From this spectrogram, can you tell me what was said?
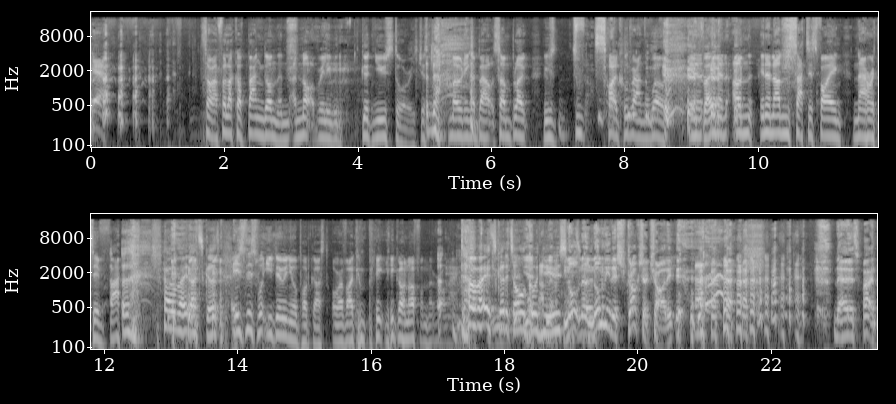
yeah. Sorry, I feel like I've banged on them and not really with good news stories, just moaning about some bloke who's cycled around the world in, a, in an un, in an unsatisfying narrative fashion. Oh, mate, that's good. Is this what you do in your podcast, or have I completely gone off on the wrong angle? No, mate, it's good. It's all good news. No, It's no, good. normally there's structure, Charlie. no, it's fine.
